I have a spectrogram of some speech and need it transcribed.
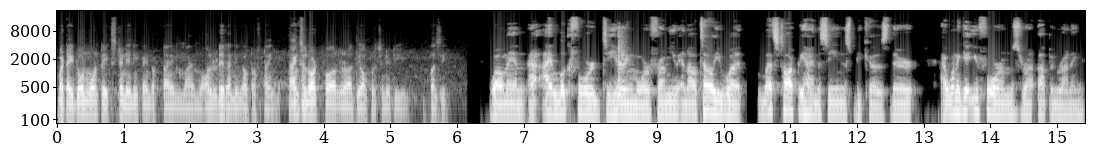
But I don't want to extend any kind of time. I'm already running out of time. Thanks a lot for uh, the opportunity, Fuzzy. Well, man, I, I look forward to hearing more from you, and I'll tell you what. Let's talk behind the scenes because there. I want to get you forums up and running,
